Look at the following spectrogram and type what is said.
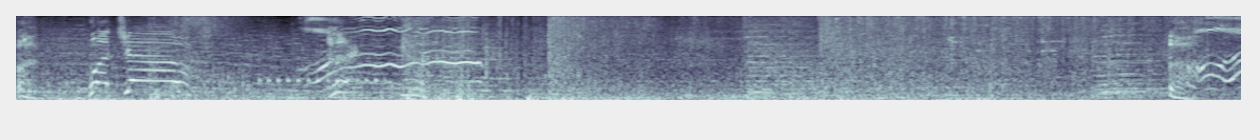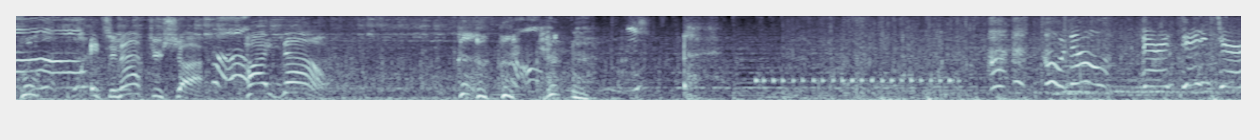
Uh, Watch out! It's an aftershock! Hide now! Oh no! They're in danger!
